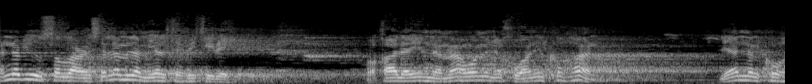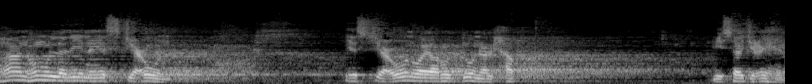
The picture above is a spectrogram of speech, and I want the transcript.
النبي صلى الله عليه وسلم لم يلتفت إليه. وقال إنما هو من إخوان الكهان لأن الكهان هم الذين يسجعون يسجعون ويردون الحق بسجعهم.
